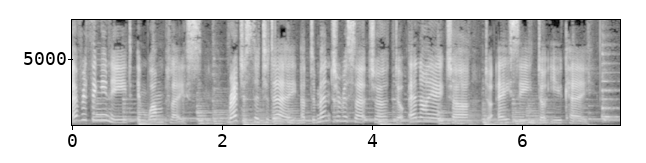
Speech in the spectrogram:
Everything you need in one place. Register today at dementiaresearcher.nihr.ac.uk.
